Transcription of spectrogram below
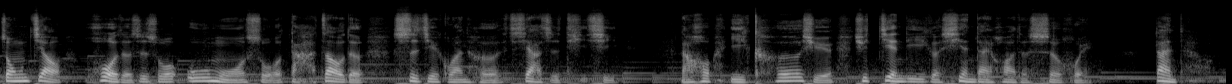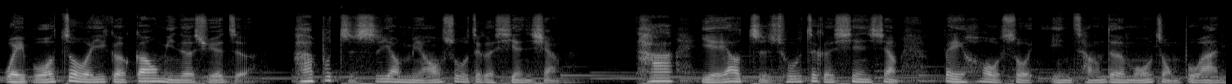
宗教或者是说巫魔所打造的世界观和价值体系，然后以科学去建立一个现代化的社会。但韦伯作为一个高明的学者，他不只是要描述这个现象，他也要指出这个现象背后所隐藏的某种不安。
